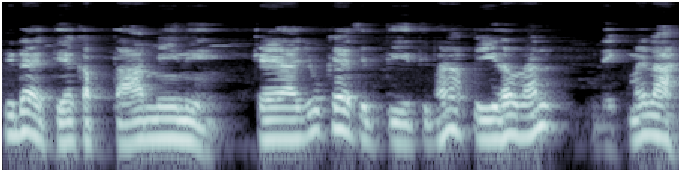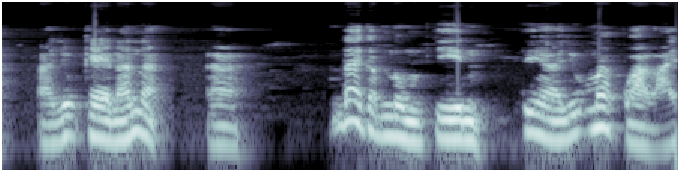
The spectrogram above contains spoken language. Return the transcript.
ที่ได้เตียกับตามีนี่ แกอายุแค่สิบสี่สิบห้าปีเท่านั้น เด็กไหมล่ะ อายุแค่นั้นน่ะอ่าได้กับหนุ่มจีนที่อายุมากกว่าหลาย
